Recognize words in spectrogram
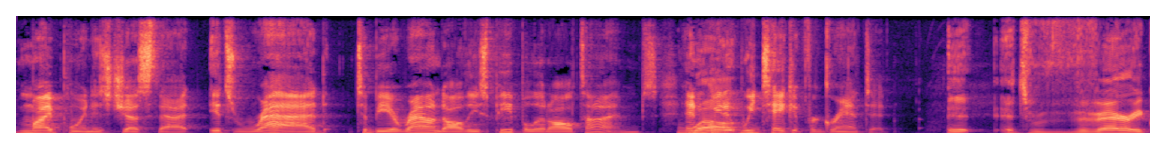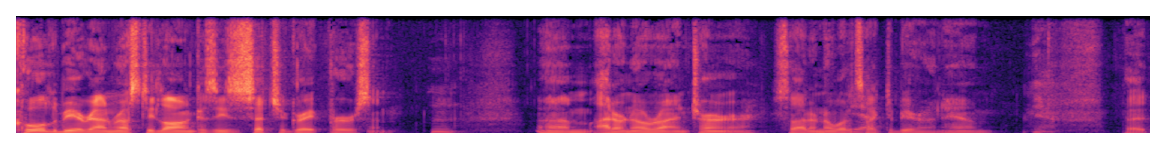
My point is just that it's rad to be around all these people at all times, and Well- we, we take it for granted. it, it's very cool to be around Rusty Long because he's such a great person. Um, I don't know Ryan Turner, so I don't know what it's Hmm. Yeah. like to be around him. Yeah. But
